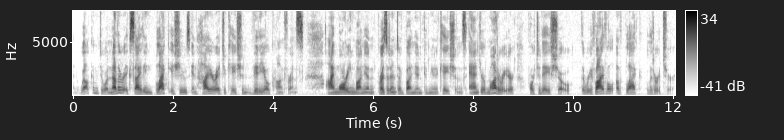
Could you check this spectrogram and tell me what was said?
and welcome to another exciting Black Issues in Higher Education video conference. I'm Maureen Bunyan, President of Bunyan Communications, and your moderator for today's show, The Revival of Black Literature.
